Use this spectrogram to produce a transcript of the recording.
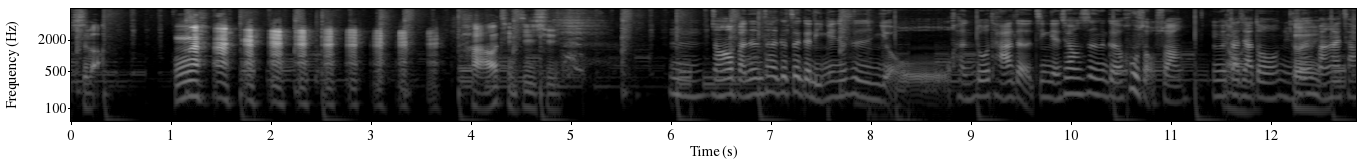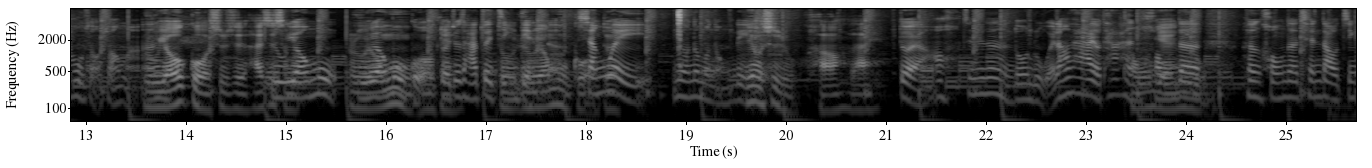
是吧？嗯啊，好，请继续。嗯，然后反正它个这个里面就是有很多它的经典，像是那个护手霜，因为大家都、女生蛮爱擦护手霜嘛。乳油果是不是？还是乳油木乳油油木木果，对，就是它最经乳典的，果香味没有那么浓烈。又是乳。好，来，对啊，哦，今天真的很多乳味，然后它还有它很红的。很红的千岛精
